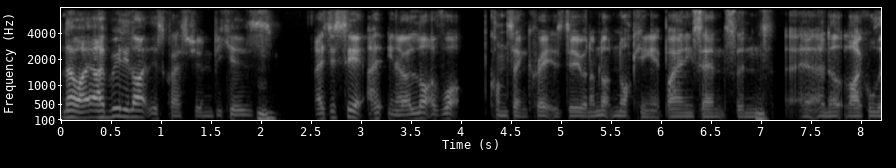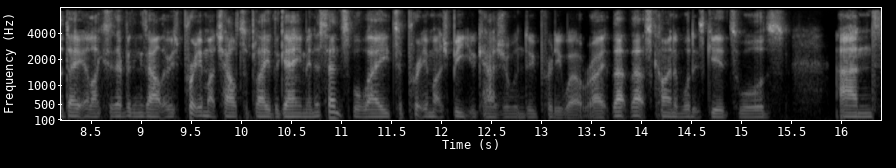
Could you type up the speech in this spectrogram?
no, I, I, really like this question because mm. I just see it. I, you know, a lot of what content creators do, and I'm not knocking it by any sense. And mm. and uh, like all the data, like I said, everything's out there is pretty much how to play the game in a sensible way to pretty much beat your casual and do pretty well, right? That that's kind of what it's geared towards. And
